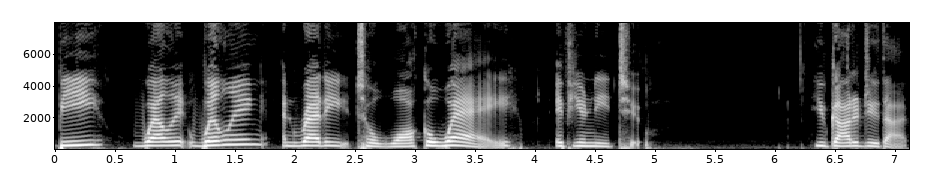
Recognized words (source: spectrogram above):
Be well, willing and ready to walk away if you need to. You've got to do that.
